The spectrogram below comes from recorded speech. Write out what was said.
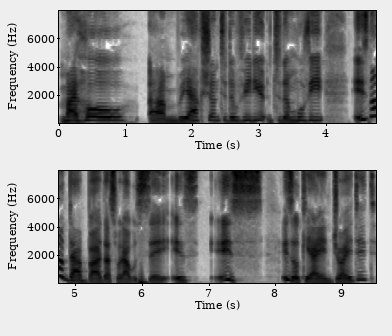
my whole um reaction to the video to the movie is not that bad. That's what I would say. Is is is okay. I enjoyed it.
